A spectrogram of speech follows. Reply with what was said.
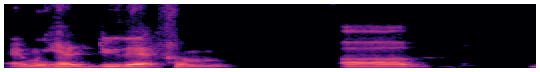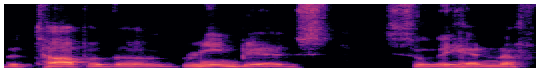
And we had to do that from uh, the top of the green beds. So they had enough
